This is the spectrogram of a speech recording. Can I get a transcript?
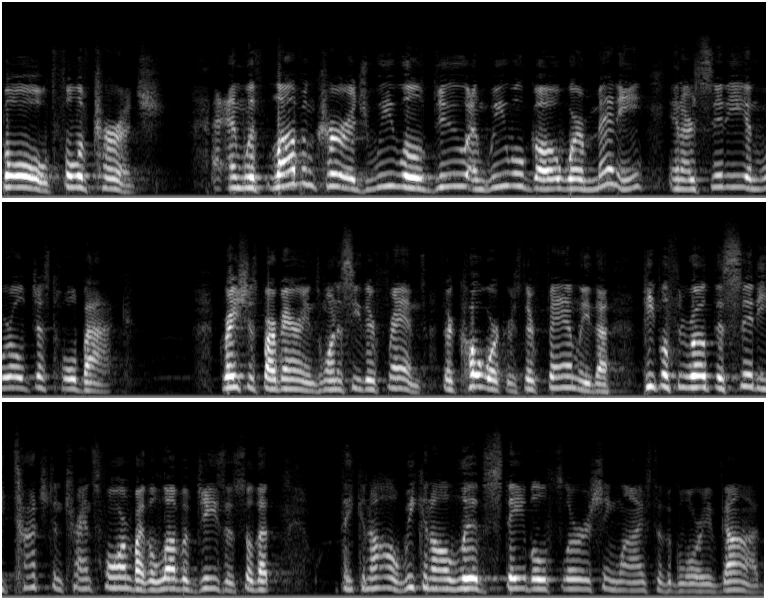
bold, full of courage. And with love and courage, we will do and we will go where many in our city and world just hold back. Gracious barbarians want to see their friends, their coworkers, their family, the people throughout the city touched and transformed by the love of Jesus so that they can all, we can all live stable, flourishing lives to the glory of God.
